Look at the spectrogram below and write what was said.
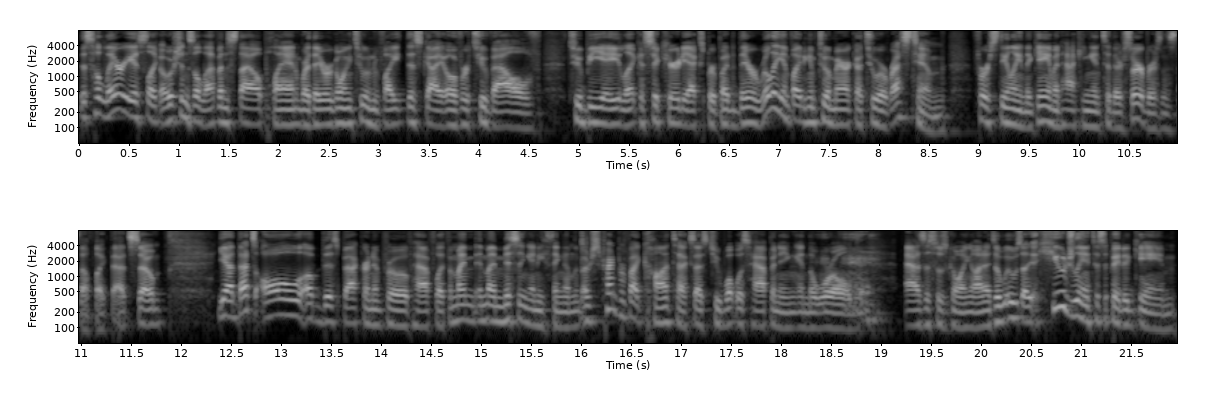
this hilarious like Ocean's Eleven style plan where they were going to invite this guy over to Valve to be a like a security expert, but they were really inviting him to America to arrest him for stealing the game and hacking into their servers and stuff like that. So, yeah, that's all of this background info of Half Life. Am I am I missing anything? I'm, I'm just trying to provide context as to what was happening in the world as this was going on. A, it was a hugely anticipated game,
